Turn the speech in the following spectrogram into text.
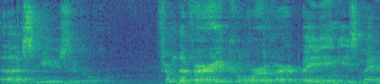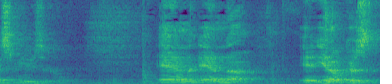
us musical. From the very core of our being, He's made us musical. And, and uh, it, you know, because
